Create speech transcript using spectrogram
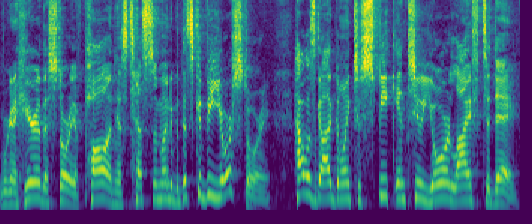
we're going to hear the story of Paul and his testimony, but this could be your story. How is God going to speak into your life today?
